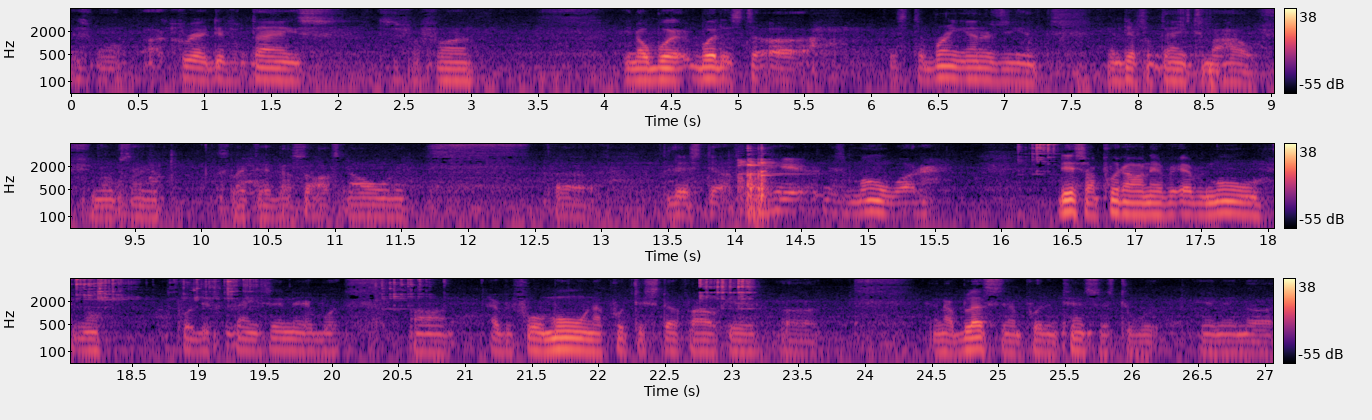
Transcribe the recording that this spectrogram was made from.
This one I create different things just for fun. You know, but but it's to uh it's to bring energy and, and different things to my house, you know what I'm saying? It's like that that's all stone and uh this stuff right here, this moon water. This I put on every every moon, you know put different things in there, but um, every full moon I put this stuff out here, uh, and I bless it and put intentions to it. And then uh,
